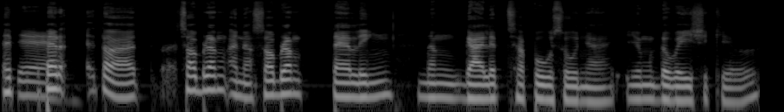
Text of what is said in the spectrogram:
eh, Yeah. Pero ito, ah, sobrang ano, sobrang telling ng galit sa puso niya yung the way she kills.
